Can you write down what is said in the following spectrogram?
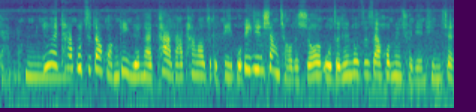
蛋了。嗯，因为他不知道皇帝原来怕他怕到这个地步。毕竟上朝的时候，武则天都是在后面垂帘听政，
